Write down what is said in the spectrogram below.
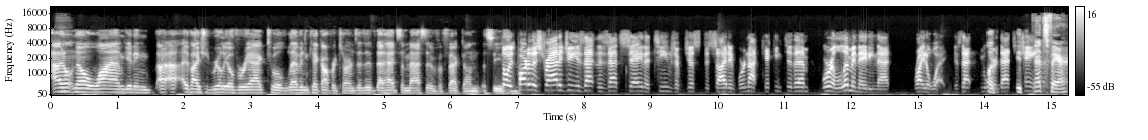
I, I don't know why I'm getting I, I, if I should really overreact to 11 kickoff returns as if that had some massive effect on the season. So, as part of the strategy, is that does that say that teams have just decided we're not kicking to them? We're eliminating that right away. Is that where that's it- changed? That's fair.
